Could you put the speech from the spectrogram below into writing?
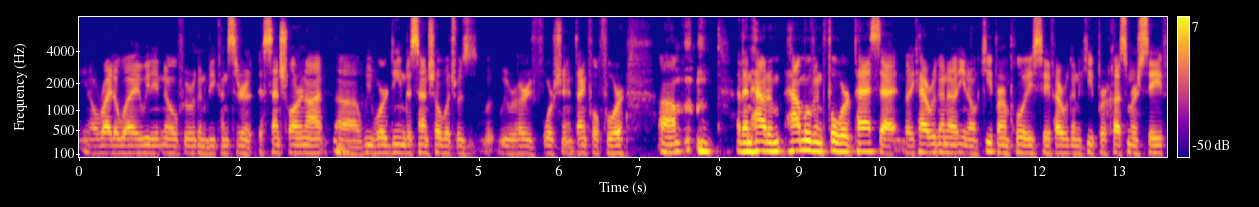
you know, right away we didn't know if we were going to be considered essential or not. Uh, we were deemed essential, which was we were very fortunate and thankful for. Um, and then how to how moving forward past that, like how we're going to you know keep our employees safe, how we're going to keep our customers safe,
